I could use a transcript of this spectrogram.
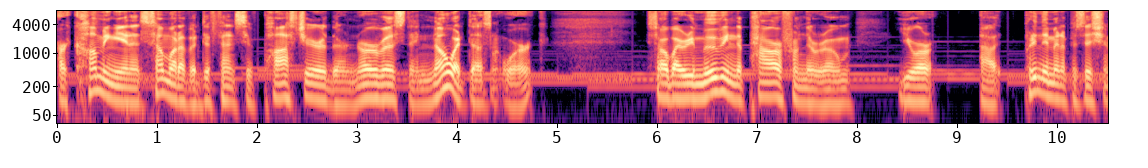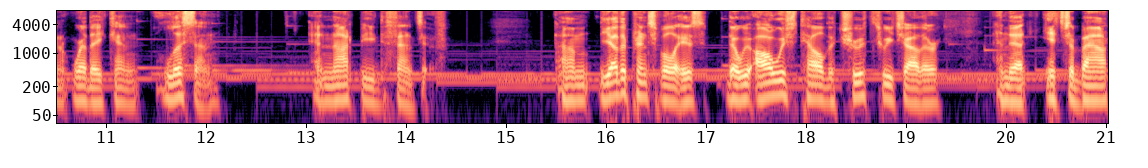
are coming in in somewhat of a defensive posture. They're nervous. They know it doesn't work. So by removing the power from the room, you're uh, putting them in a position where they can listen and not be defensive. Um, the other principle is that we always tell the truth to each other and that it's about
